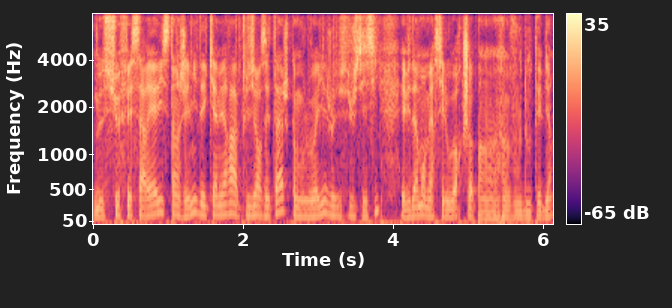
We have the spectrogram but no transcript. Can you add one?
monsieur fait ça réaliste, hein. j'ai mis des caméras à plusieurs étages comme vous le voyez juste ici. Évidemment merci le workshop, hein, vous vous doutez bien.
